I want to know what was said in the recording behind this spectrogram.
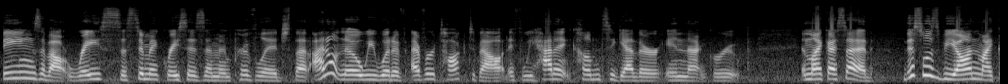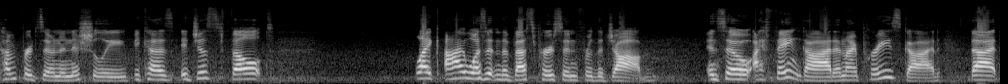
things about race, systemic racism, and privilege that I don't know we would have ever talked about if we hadn't come together in that group. And like I said, this was beyond my comfort zone initially because it just felt like I wasn't the best person for the job. And so I thank God and I praise God that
